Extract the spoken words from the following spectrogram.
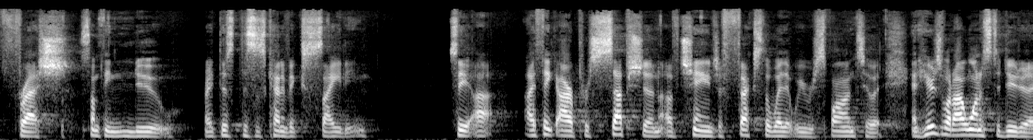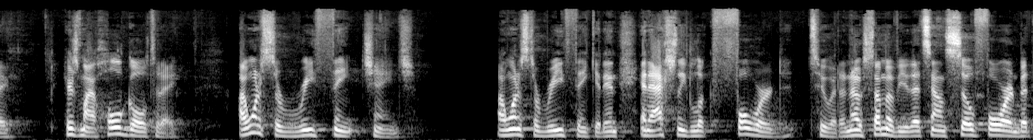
fresh, something new, right? This, this is kind of exciting. See, uh, I think our perception of change affects the way that we respond to it. And here's what I want us to do today. Here's my whole goal today. I want us to rethink change. I want us to rethink it and, and actually look forward to it. I know some of you, that sounds so foreign, but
